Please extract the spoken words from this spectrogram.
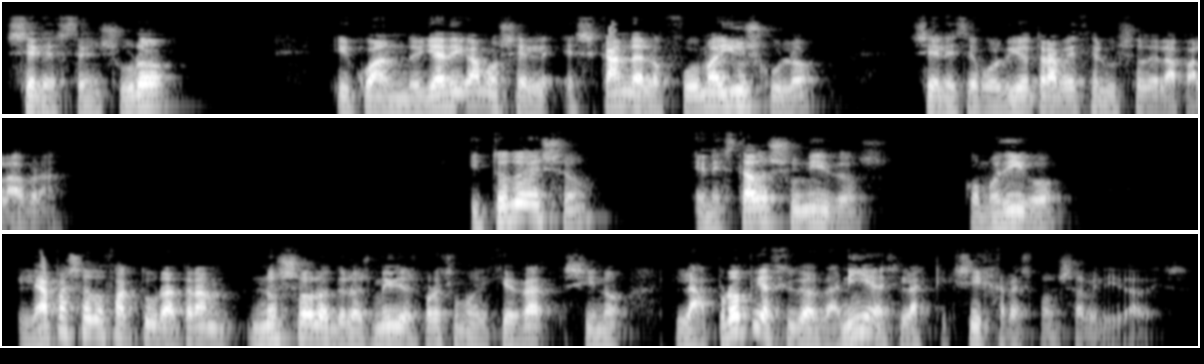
se les censuró, y cuando ya digamos el escándalo fue mayúsculo, se les devolvió otra vez el uso de la palabra. Y todo eso, en Estados Unidos, como digo, le ha pasado factura a Trump no solo de los medios próximos de izquierda, sino la propia ciudadanía es la que exige responsabilidades.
